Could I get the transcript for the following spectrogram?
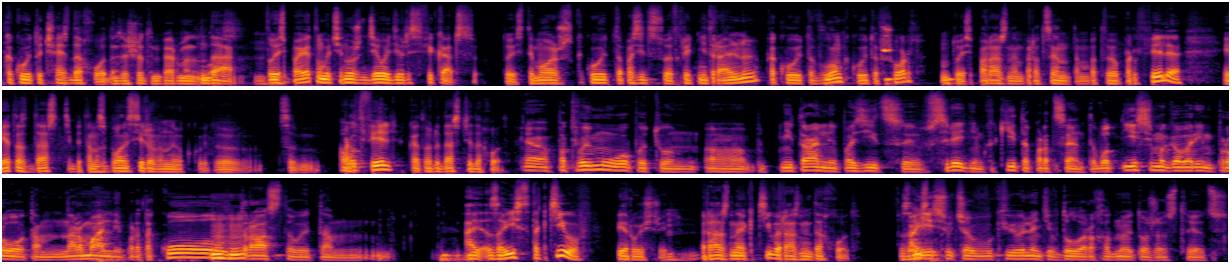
какую-то часть дохода. За счет impairment Да, mm-hmm. то есть поэтому тебе нужно делать диверсификацию. То есть ты можешь какую-то позицию открыть нейтральную, какую-то в лонг, какую-то в шорт, ну, то есть по разным процентам от твоего портфеля, и это даст тебе там сбалансированную какую-то портфель, который даст тебе доход. Э, по твоему опыту, э, нейтральные позиции в среднем какие-то проценты? Вот если мы говорим про там нормальный протокол, mm-hmm. трастовый, там а зависит от активов, в первую очередь. Mm-hmm. Разные активы, разный доход. А зависит... А если у тебя в эквиваленте в долларах одно и то же остается?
